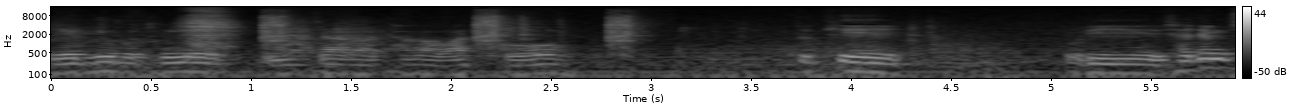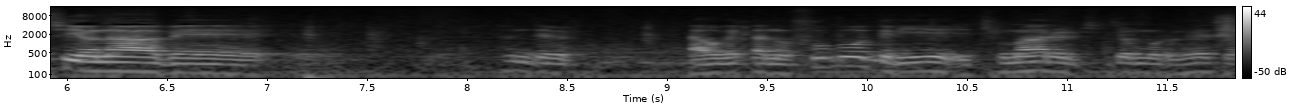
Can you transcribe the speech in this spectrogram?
예비후보 등록 일자가 다가왔고 특히 우리 새정치연합에 현재 나오겠다는 후보들이 주말을 기점으로 해서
